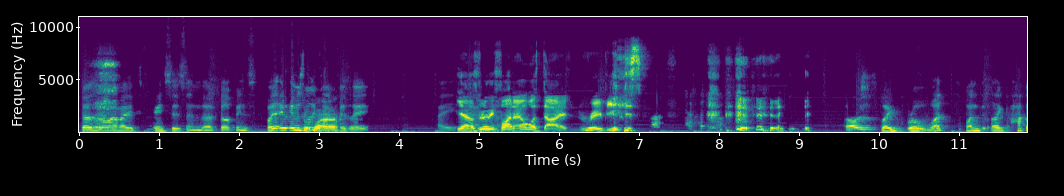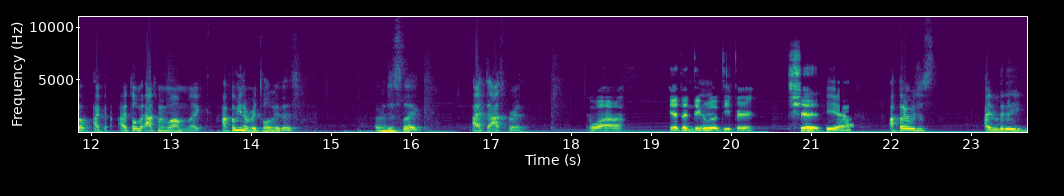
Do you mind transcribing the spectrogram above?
those are one of my experiences in the Philippines. But it, it was really Wow. fun because I, I. Yeah, it was really uh, fun. I almost died. Rabies. I was just like, bro, what? When, like, how come? I, I told, asked my mom, like, how come you never told me this? I'm just like, I have to ask for it. wow. You had to dig a little deeper. Shit. Yeah, I thought it was just, I literally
